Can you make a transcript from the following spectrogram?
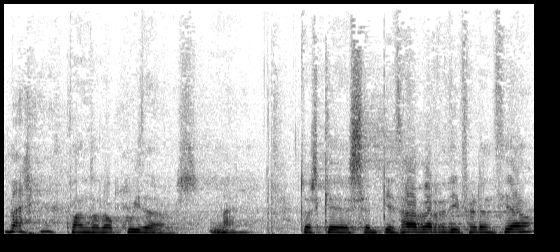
vale. Cuando lo cuidas. Vale. Entonces que se empieza a ver diferencia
